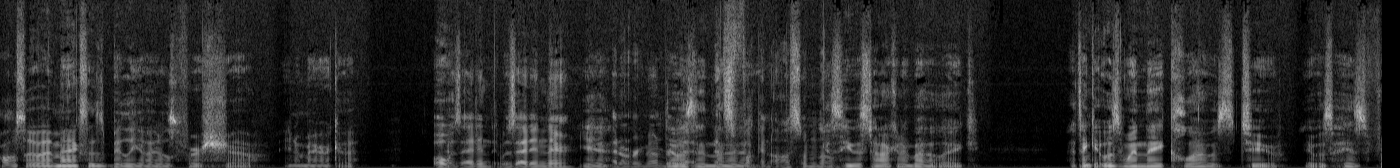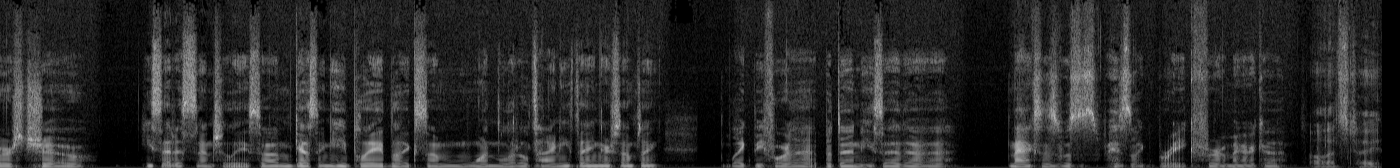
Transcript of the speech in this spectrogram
Also at Max's, Billy Idol's first show in America. Oh, was that in? Was that in there? Yeah. I don't remember That that. was in That's the- fucking awesome though. Because he was talking about, like, I think it was when they closed, too. It was his first show. He said essentially, so I'm guessing he played, like, some one little tiny thing or something, like, before that. But then he said, uh, Max's was his, like, break for America. Oh, that's tight.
